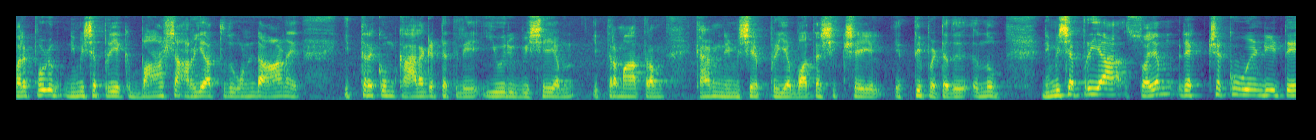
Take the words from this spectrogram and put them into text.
പലപ്പോഴും നിമിഷപ്രിയക്ക് ഭാഷ അറിയാത്തത് കൊണ്ടാണ് ഇത്രക്കും കാലഘട്ടത്തിൽ ഈ ഒരു വിഷയം ഇത്രമാത്രം കാരണം നിമിഷപ്രിയ വധശിക്ഷയിൽ എത്തിപ്പെട്ടത് എന്നും നിമിഷപ്രിയ സ്വയം രക്ഷയ്ക്കു വേണ്ടിയിട്ട്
